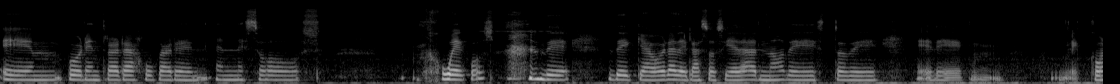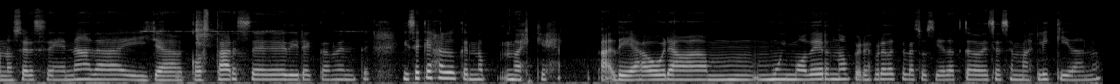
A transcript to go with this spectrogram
em, por entrar a jugar en, esos juegos de, que ahora de la sociedad, ¿no? De esto de, eh, de, conocerse nada y ya acostarse directamente. Y sé que es algo que no, no es que de ahora muy moderno, pero es verdad que la sociedad cada vez se hace más líquida ¿no?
